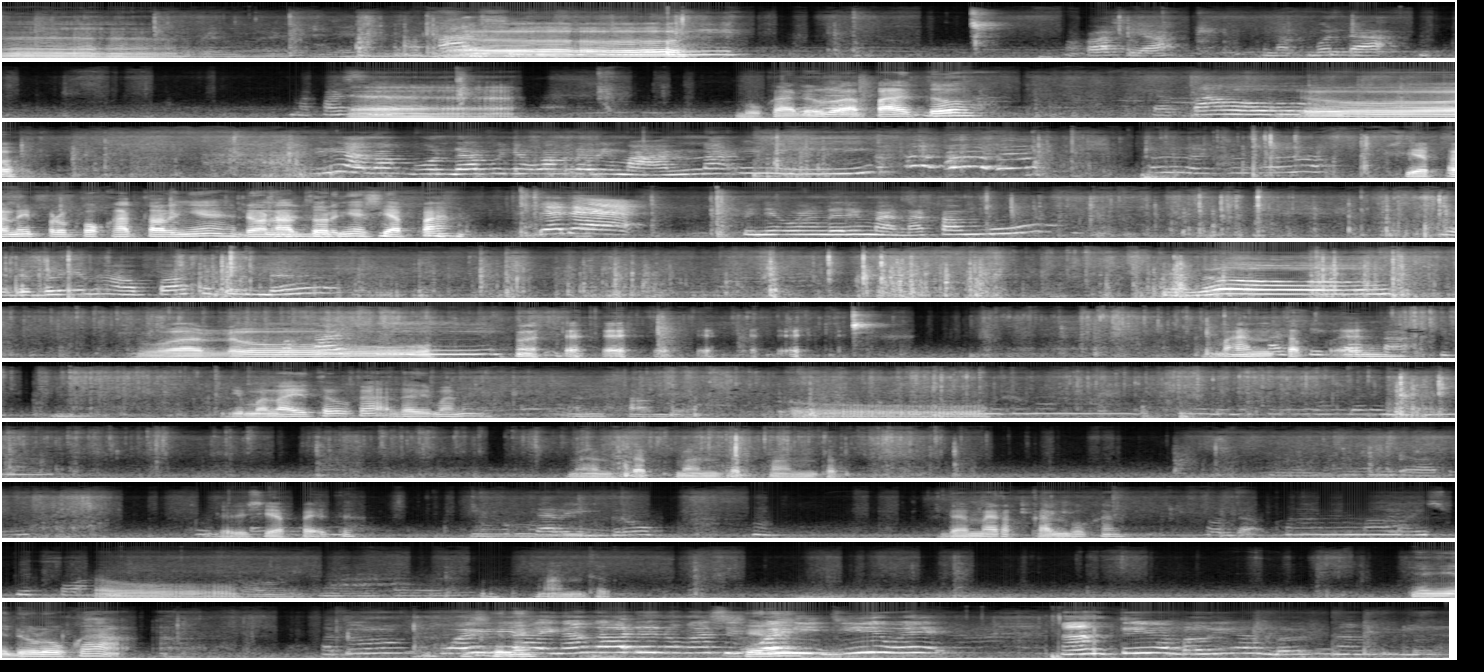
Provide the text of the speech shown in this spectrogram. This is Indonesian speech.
Nah, Makasih. Makasih ya, anak bunda. Makasih. ya. Buka dulu apa tuh? Gak tahu. Tuh. Ini anak bunda punya uang dari mana ini? Siapa nih provokatornya? Donaturnya siapa? Dede. Punya uang dari mana kamu? Dede beliin apa ke bunda? Hello. Waduh. Mantap. Makasih eh. Gimana itu kak? Dari mana? Oh. Mantap, mantap, mantap. Dari siapa itu? Dari grup. Ada merek kan bukan? Ada kan speed one. Oh. Mantap. Nyanyi dulu kak. Atuh kue ya, enggak ada nu ngasih kue hiji we. Nanti ya beli ya beli nanti beli.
